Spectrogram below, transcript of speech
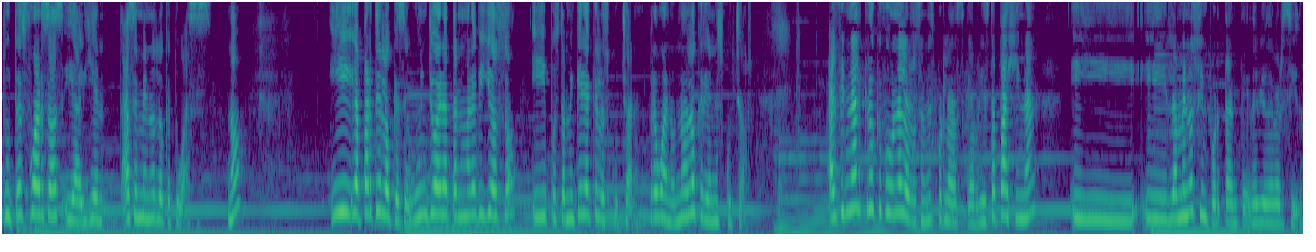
tú te esfuerzas y alguien hace menos lo que tú haces, ¿no? Y aparte de lo que según yo era tan maravilloso, y pues también quería que lo escucharan. Pero bueno, no lo querían escuchar. Al final creo que fue una de las razones por las que abrí esta página y, y la menos importante debió de haber sido.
